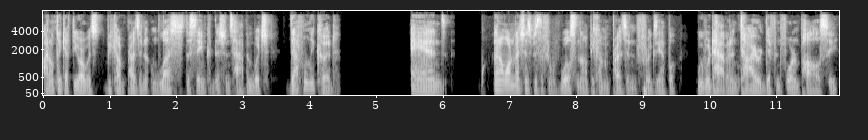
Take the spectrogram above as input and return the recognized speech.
I don't think FDR would become president unless the same conditions happen, which definitely could. And and I want to mention specifically Wilson not becoming president, for example, we would have an entire different foreign policy,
